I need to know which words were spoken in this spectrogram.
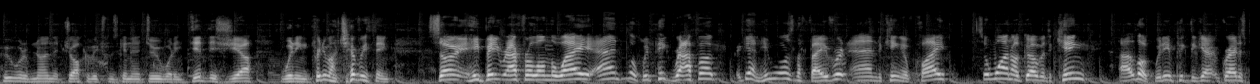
Who would have known that Djokovic was going to do what he did this year, winning pretty much everything? So he beat Rafa along the way, and look, we picked Rafa. Again, he was the favorite and the king of clay. So why not go with the king? Uh, look, we didn't pick the greatest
